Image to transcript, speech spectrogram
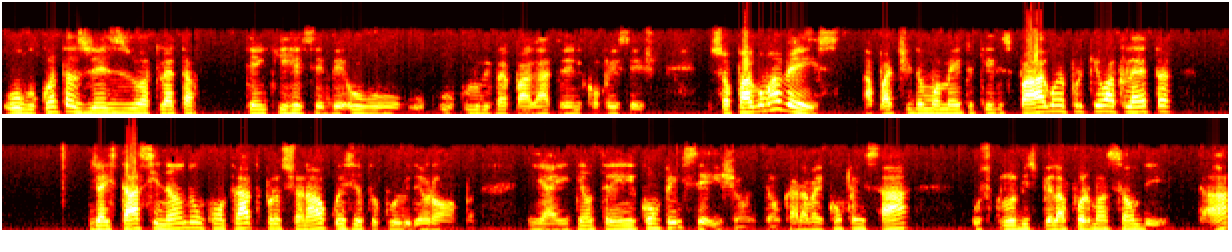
Hugo, quantas vezes o atleta tem que receber, o, o, o clube vai pagar a training compensation. Só paga uma vez. A partir do momento que eles pagam é porque o atleta já está assinando um contrato profissional com esse outro clube da Europa. E aí tem o training compensation. Então o cara vai compensar os clubes pela formação dele, tá?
